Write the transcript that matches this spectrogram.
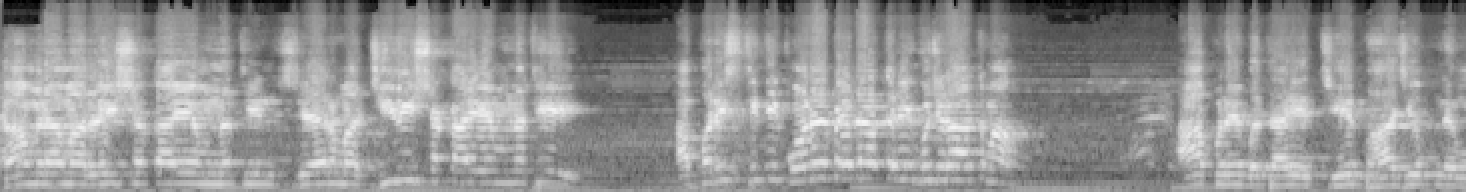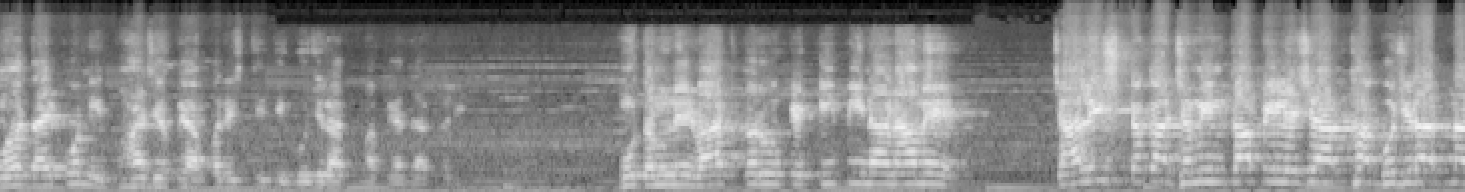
ગામડામાં રહી શકાય એમ નથી શહેરમાં જીવી શકાય એમ નથી. આ પરિસ્થિતિ કોને પેદા કરી ગુજરાતમાં? આપણે બધાએ જે ભાજપને મત આપ્યો ને ભાજપે આ પરિસ્થિતિ ગુજરાતમાં પેદા કરી. હું તમને વાત કરું કે ટીપી ના નામે ચાલીસ ટકા જમીન કાપી લે છે આખા ગુજરાતના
